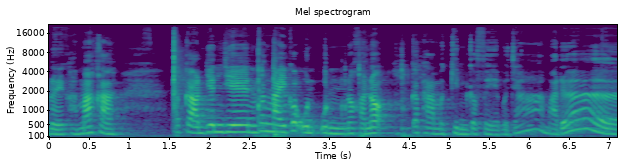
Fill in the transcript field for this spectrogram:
เลยค่ะมาค่ะ อากาศเย็นๆ ข้างในก็อุ่นๆ เนาะค่ะเนาะก็พามากินกาแฟบ่จ้า มาเด้อ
